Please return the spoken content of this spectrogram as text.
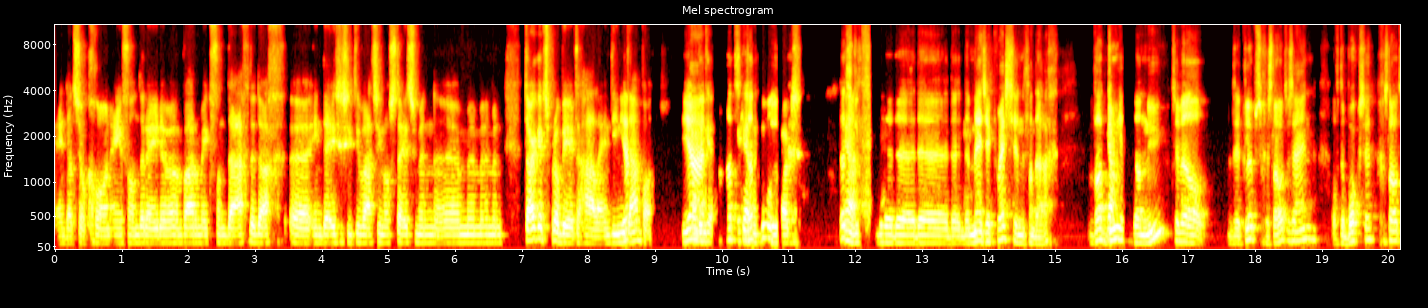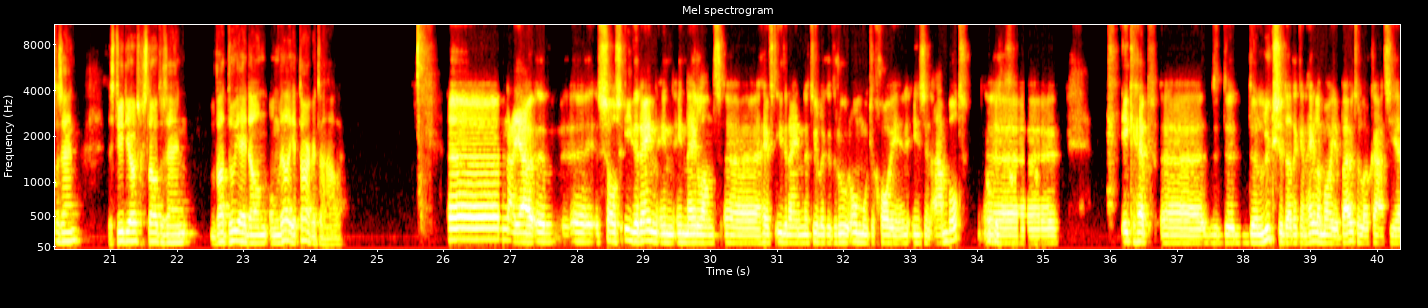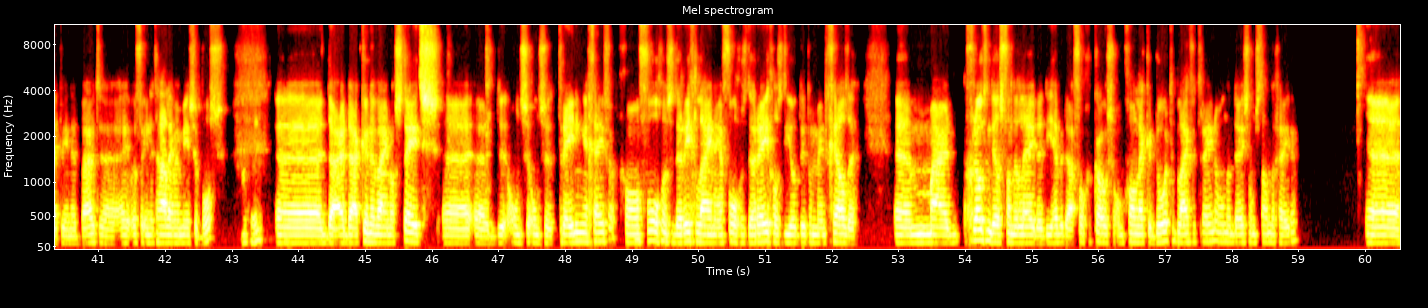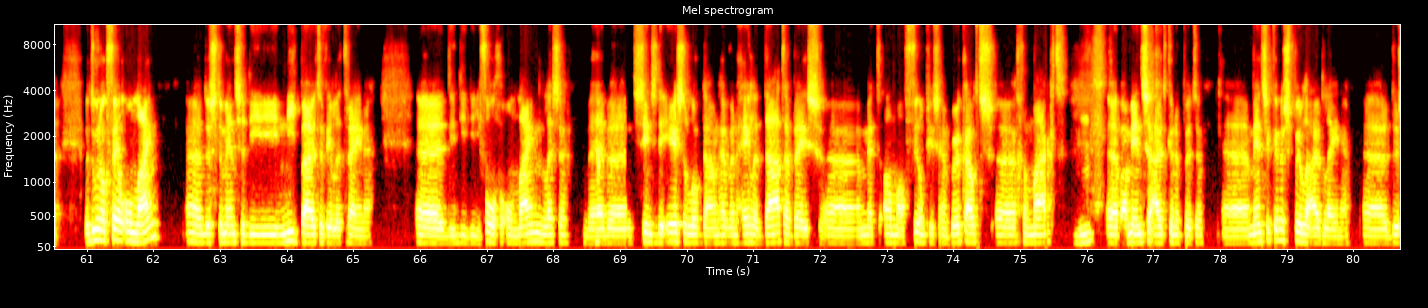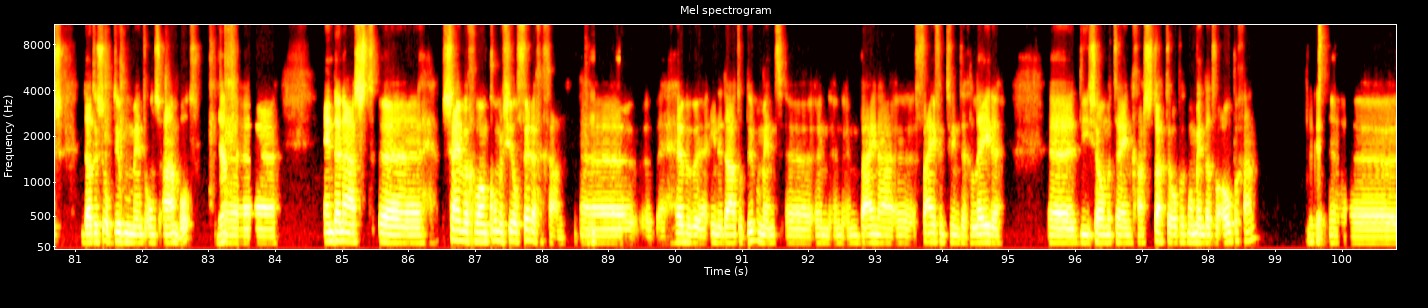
en dat is ook gewoon een van de redenen waarom ik vandaag de dag in deze situatie nog steeds mijn, mijn, mijn, mijn, targets probeer te halen en die niet ja. aanpas. Ja, ik, dat, ik heb dat, een doel straks. Dat Ja. is de, de, de, de, de magic question vandaag. Wat doe je dan nu, terwijl de clubs gesloten zijn, of de boxen gesloten zijn, de studio's gesloten zijn? Wat doe jij dan om wel je target te halen? Eh, nou ja, eh, eh, zoals iedereen in, in Nederland heeft iedereen natuurlijk het roer om moeten gooien in, in zijn aanbod. Eh, ik heb de, de, de luxe dat ik een hele mooie buitenlocatie heb in het, buiten, of in het Haarlemmermeerse bos. Daar, daar kunnen wij nog steeds de, onze, onze trainingen geven. Gewoon volgens de richtlijnen en volgens de regels die op dit moment gelden. Eh, maar grotendeels van de leden die hebben daarvoor gekozen om gewoon lekker door te blijven trainen onder deze omstandigheden. Eh, we doen ook veel online. Eh, dus de mensen die niet buiten willen trainen, eh, die, die, die volgen online lessen. We hebben sinds de eerste lockdown hebben we een hele database met allemaal filmpjes en workouts gemaakt. Mhm. waar mensen uit kunnen putten. Eh, mensen kunnen spullen uitlenen. Eh, dus dat is op dit moment ons aanbod. Ja. Eh, en daarnaast zijn we gewoon commercieel verder gegaan. Eh, hebben we inderdaad op dit moment een, een, een bijna eh, 25 leden die zometeen gaan starten op het moment dat we open gaan. Oké.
